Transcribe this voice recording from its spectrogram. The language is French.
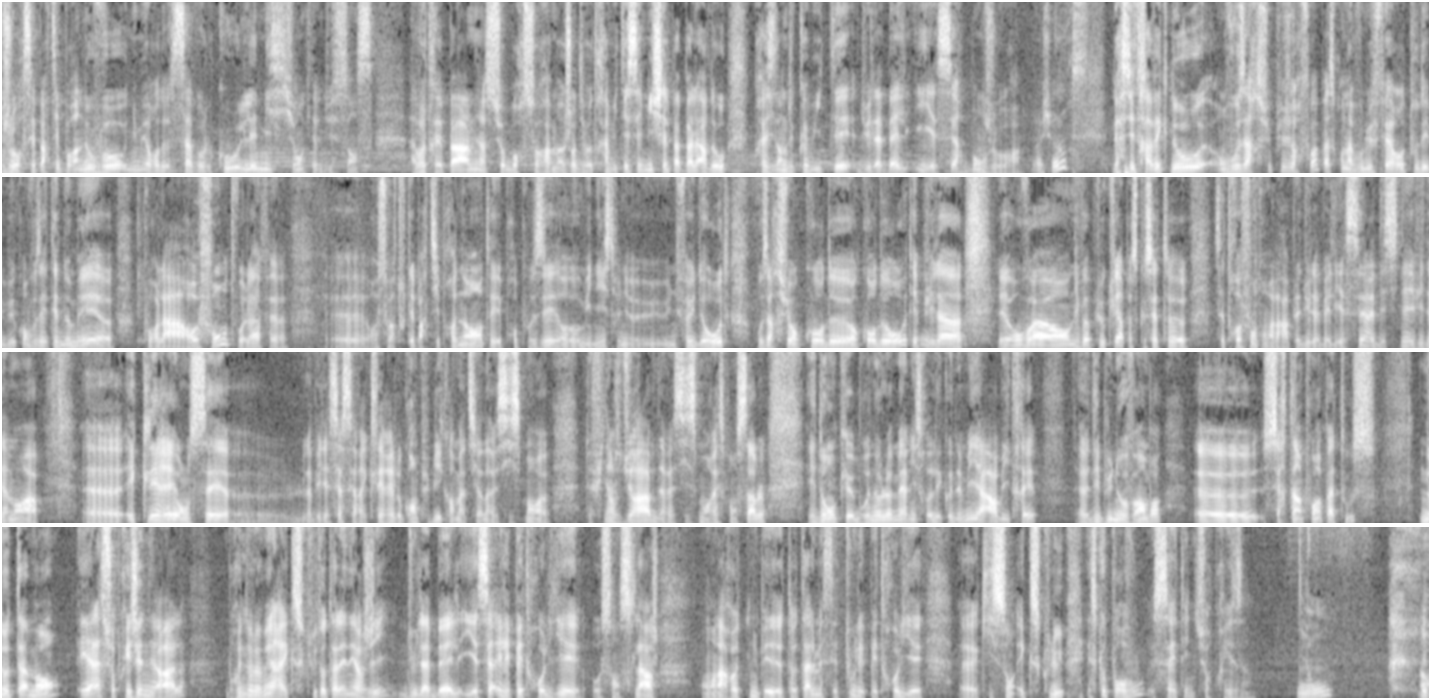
Bonjour, c'est parti pour un nouveau numéro de Ça vaut le coup, l'émission qui donne du sens à votre épargne sur Boursorama. Aujourd'hui, votre invité, c'est Michel Papalardo, président du comité du label ISR. Bonjour. Bonjour. Merci d'être avec nous. On vous a reçu plusieurs fois parce qu'on a voulu faire au tout début, quand vous avez été nommé euh, pour la refonte, voilà, euh, recevoir toutes les parties prenantes et proposer au ministre une, feuille de route. On vous a reçu en cours de, en cours de route et puis là, on, voit, on y voit plus clair parce que cette, cette refonte, on va le rappeler, du label ISR est destinée évidemment à euh, éclairer, on le sait, le label ISR, c'est à éclairer le grand public en matière d'investissement de finances durables, d'investissement responsable. Et donc, Bruno Le Maire, ministre de l'économie, a arbitré euh, début novembre, euh, certains points, pas tous, notamment, et à la surprise générale, Bruno Le Maire a exclu Total Energy du label ISR et les pétroliers au sens large. On a retenu Total, mais c'est tous les pétroliers euh, qui sont exclus. Est-ce que pour vous, ça a été une surprise? Non.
